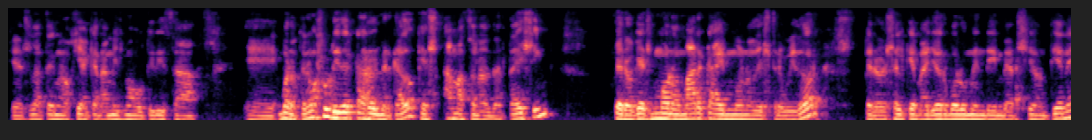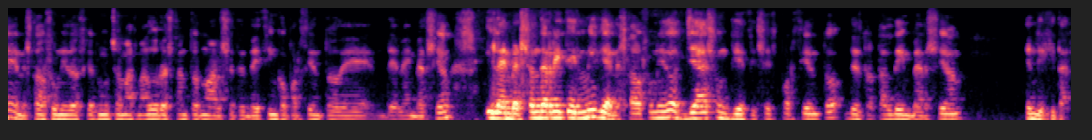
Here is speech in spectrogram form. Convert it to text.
que es la tecnología que ahora mismo utiliza... Eh, bueno, tenemos un líder claro del mercado, que es Amazon Advertising, pero que es monomarca y monodistribuidor, pero es el que mayor volumen de inversión tiene. En Estados Unidos, que es mucho más maduro, está en torno al 75% de, de, la inversión. Y la inversión de retail media en Estados Unidos ya es un 16% del total de inversión en digital.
